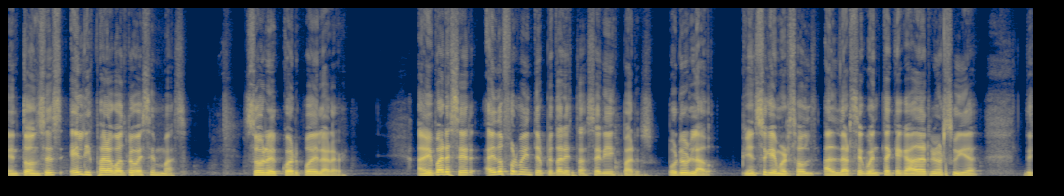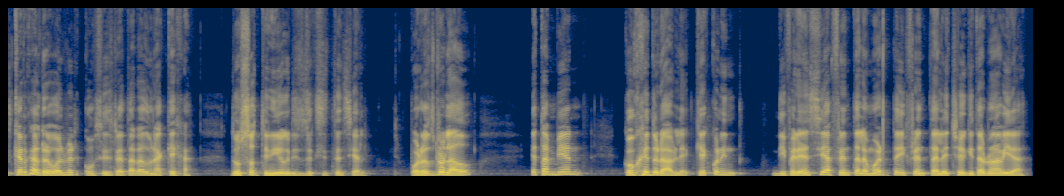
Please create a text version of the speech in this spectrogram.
Entonces él dispara cuatro veces más sobre el cuerpo del árabe. A mi parecer, hay dos formas de interpretar esta serie de disparos. Por un lado, Pienso que Mersault, al darse cuenta que acaba de arruinar su vida, descarga el revólver como si se tratara de una queja, de un sostenido grito existencial. Por otro lado, es también conjeturable que es con indiferencia frente a la muerte y frente al hecho de quitar una vida,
